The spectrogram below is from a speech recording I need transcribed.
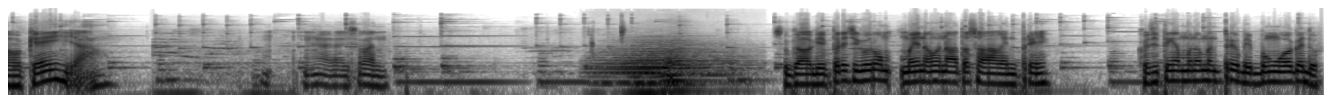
Okay, yeah. Mm, nice one. So pre siguro may nauna ata sa akin, pre. Kasi tingnan mo naman, pre, may bungo agad oh.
